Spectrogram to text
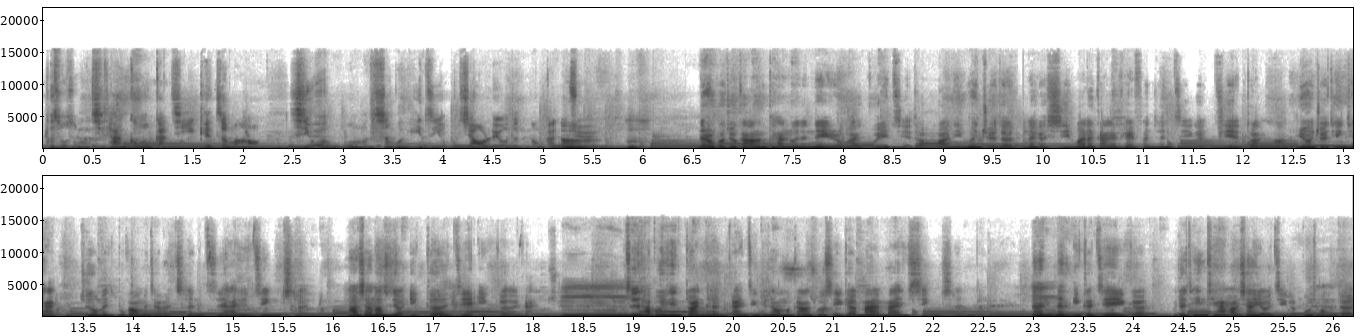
可是为什么其他人跟我感情也可以这么好？是因为我们生活里一直有交流的那种感觉。嗯。嗯那如果就刚刚谈论的内容来归结的话，你会觉得那个喜欢的感觉可以分成几个阶段吗？因为我觉得听起来就是我们不管我们讲的层次还是进程，它好像都是有一个接一个的感觉，嗯，只是它不一定断得很干净。就像我们刚刚说是一个慢慢形成的，那那一个接一个，我觉得听起来好像有几个不同的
